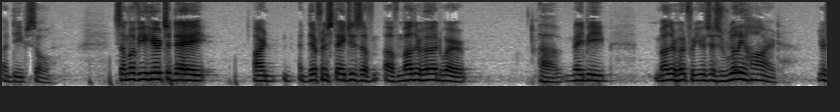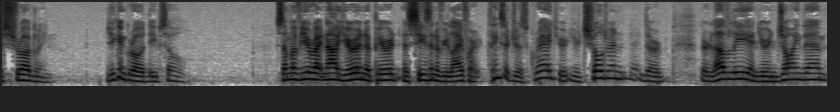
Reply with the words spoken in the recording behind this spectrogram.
a deep soul. Some of you here today are in different stages of, of motherhood where uh, maybe motherhood for you is just really hard. You're struggling. You can grow a deep soul. Some of you right now, you're in a period, a season of your life where things are just great. Your, your children, they're they're lovely and you're enjoying them,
